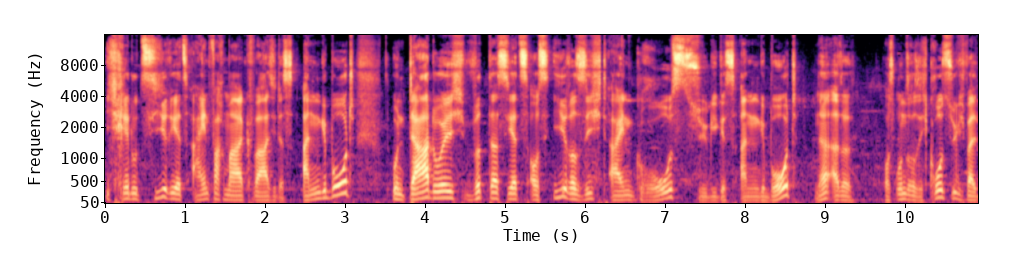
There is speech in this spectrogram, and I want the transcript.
Ich reduziere jetzt einfach mal quasi das Angebot und dadurch wird das jetzt aus ihrer Sicht ein großzügiges Angebot. Ne? Also aus unserer Sicht großzügig, weil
